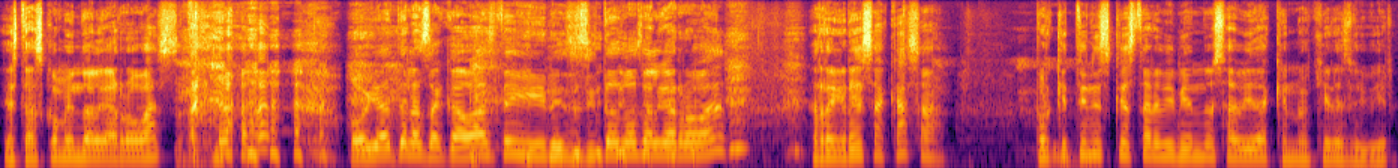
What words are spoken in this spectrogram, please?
estás comiendo algarrobas o ya te las acabaste y necesitas más algarrobas, regresa a casa. ¿Por qué tienes que estar viviendo esa vida que no quieres vivir?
